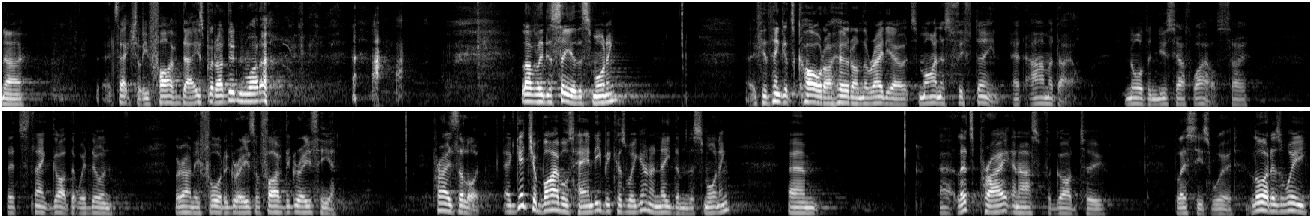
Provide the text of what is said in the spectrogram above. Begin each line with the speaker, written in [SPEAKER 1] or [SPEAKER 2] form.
[SPEAKER 1] No, it's actually five days, but I didn't want to. Lovely to see you this morning. If you think it's cold, I heard on the radio it's minus 15 at Armidale, northern New South Wales. So let's thank God that we're doing, we're only four degrees or five degrees here. Praise the Lord. Uh, get your Bibles handy because we're going to need them this morning. Um, uh, let's pray and ask for God to bless His word. Lord, as we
